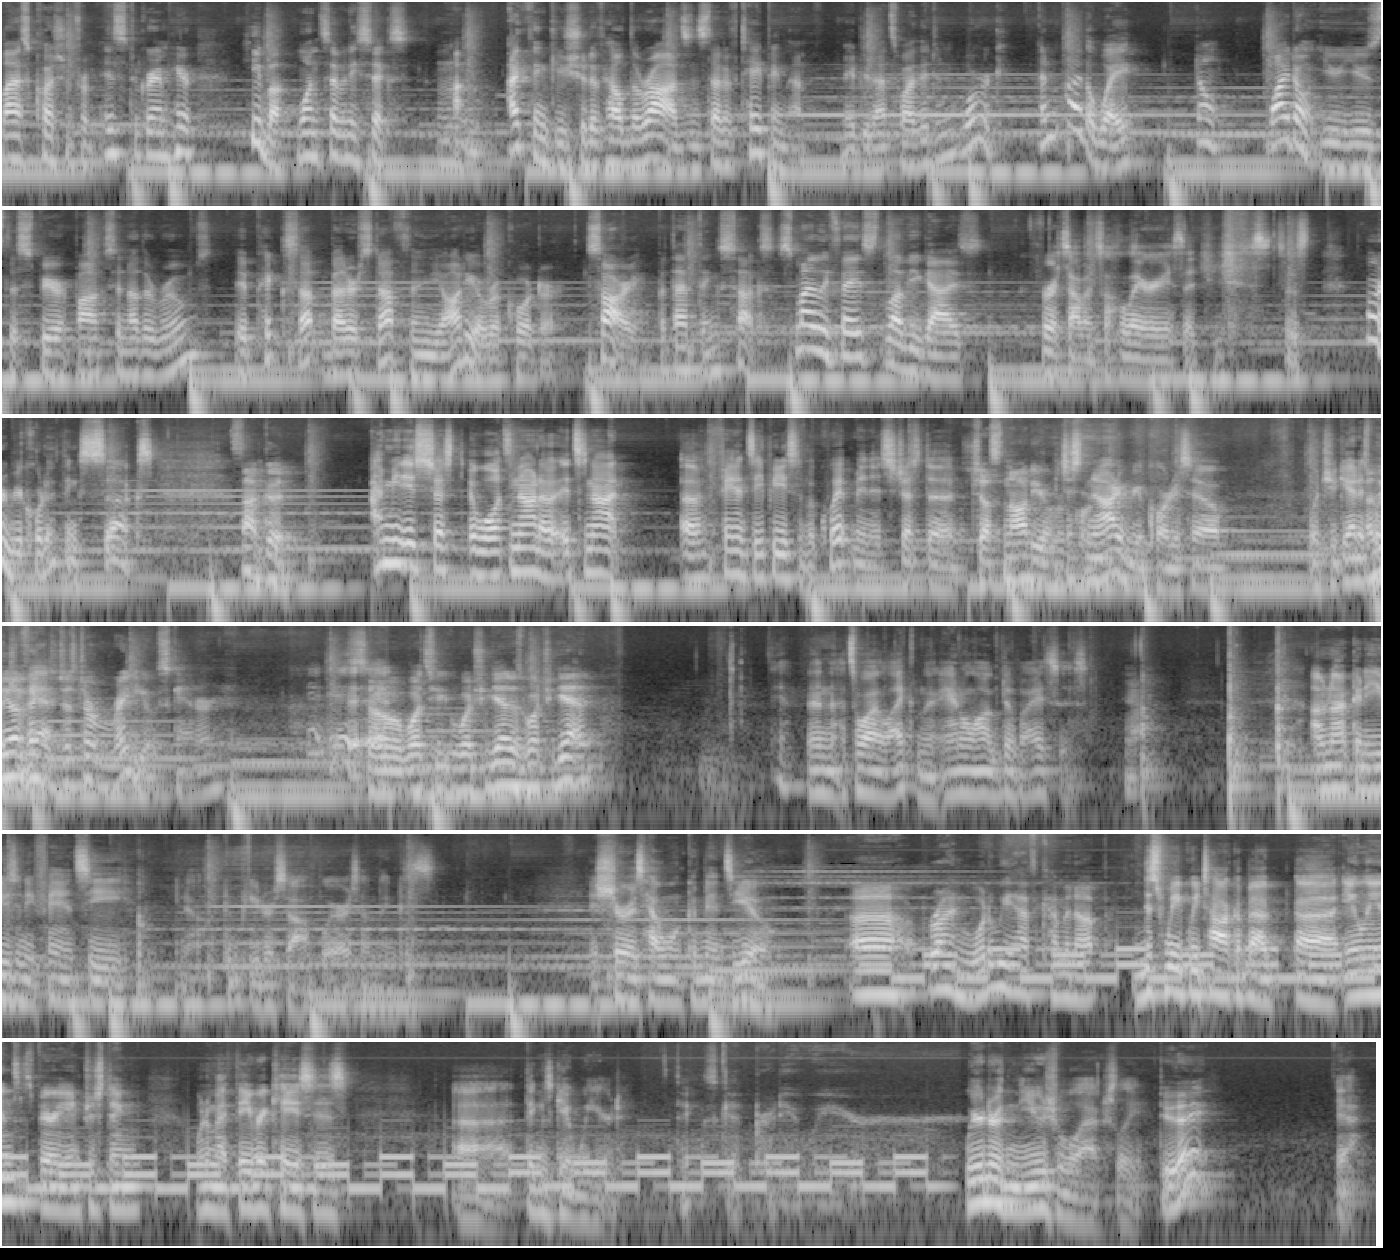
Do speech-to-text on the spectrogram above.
Last question from Instagram here. Heba176. Mm-hmm. I, I think you should have held the rods instead of taping them. Maybe that's why they didn't work. And by the way, don't why don't you use the spirit box in other rooms? It picks up better stuff than the audio recorder. Sorry, but that thing sucks. Smiley face, love you guys. First off, it's hilarious that you just just oh, the recorder thing sucks. It's not good. I mean, it's just well, it's not a it's not a fancy piece of equipment. It's just a It's just an audio recorder. just an audio recorder. So what you get is And what the other thing is just a radio scanner. Yeah, So what you what you get is what you get. yeah, and that's why I like them. They're analog devices. Yeah. I'm not going to use any fancy, you know, computer software or something because it sure as hell won't convince you. Uh, Ryan, what do we have coming up? This week we talk about uh, aliens. It's very interesting. One of my favorite cases. Uh, things get weird. Things get pretty weird. Weirder than usual, actually. Do they? Yeah.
